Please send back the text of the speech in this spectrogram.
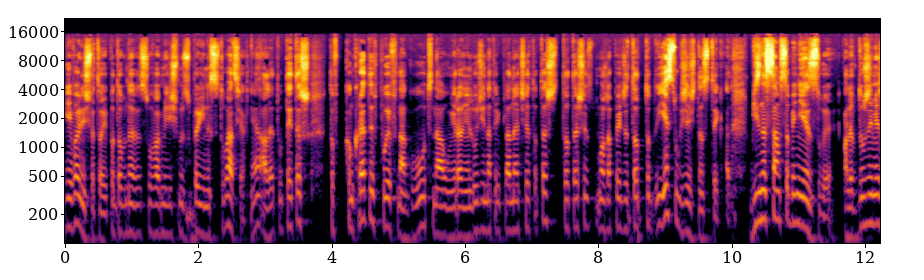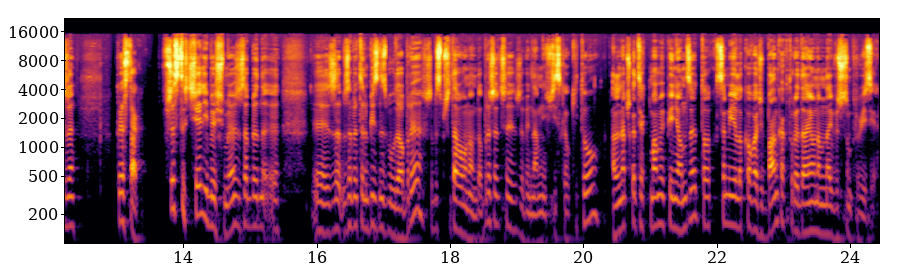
II wojny światowej. Podobne słowa mieliśmy w zupełnie innych sytuacjach, nie? ale tutaj też to konkretny wpływ na głód, na umieranie ludzi na tej planecie, to też to też jest, można powiedzieć, że to, to jest tu gdzieś ten styk. Biznes sam w sobie nie jest zły, ale w dużej mierze to jest tak. Wszyscy chcielibyśmy, żeby, e, e, żeby ten biznes był dobry, żeby sprzedawał nam dobre rzeczy, żeby nam nie wciskał kitu, ale na przykład jak mamy pieniądze, to chcemy je lokować w bankach, które dają nam najwyższą prowizję.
